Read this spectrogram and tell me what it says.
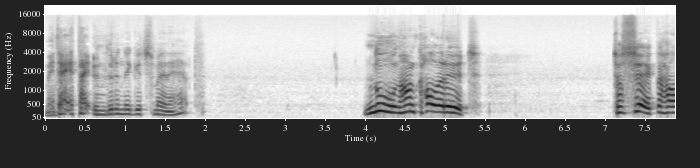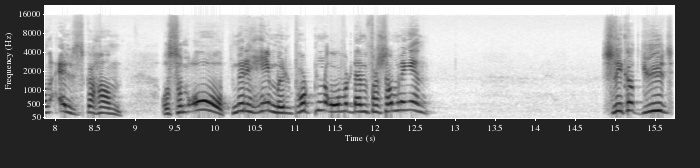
Men det er et av undrene i Guds menighet. Noen han kaller ut til å søke han, elske han, og som åpner himmelporten over den forsamlingen. Slik at Gud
